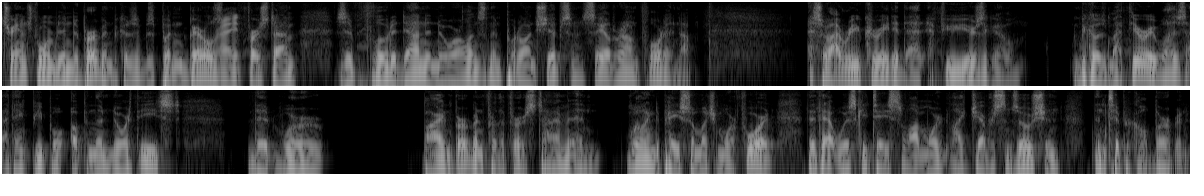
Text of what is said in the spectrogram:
transformed into bourbon because it was put in barrels Right. the first time as it floated down to New Orleans and then put on ships and sailed around Florida and up. So I recreated that a few years ago because my theory was I think people up in the Northeast that were buying bourbon for the first time and willing to pay so much more for it that that whiskey tastes a lot more like Jefferson's Ocean than typical bourbon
